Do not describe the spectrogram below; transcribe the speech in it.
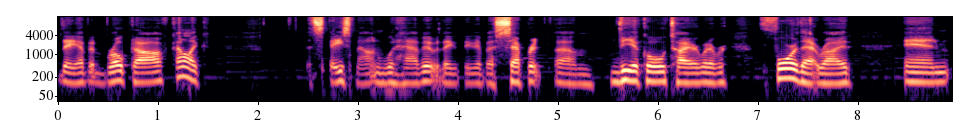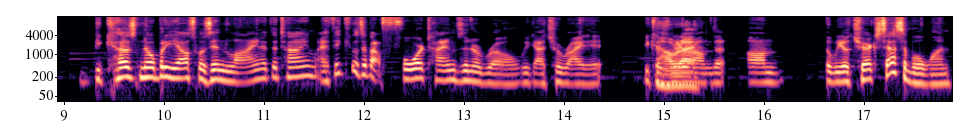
they have it roped off, kind of like Space Mountain would have it. They, they have a separate um, vehicle, tire, whatever, for that ride. And because nobody else was in line at the time, I think it was about four times in a row we got to ride it because All we right. were on the on the wheelchair accessible one.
